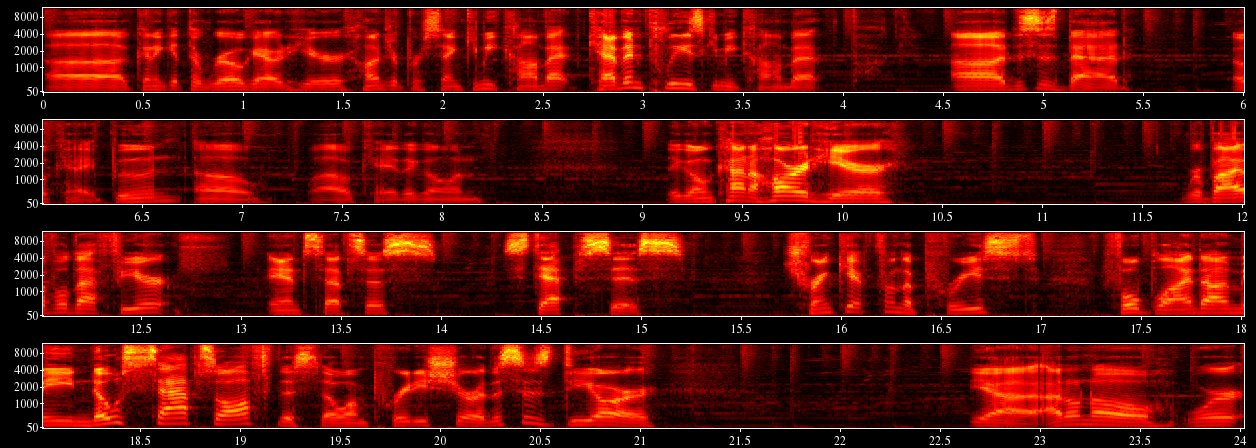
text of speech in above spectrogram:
Uh, gonna get the Rogue out here. 100%. Give me combat. Kevin, please give me combat. Fuck. Uh, this is bad. Okay, Boone. Oh, wow. Okay, they're going... They're going kind of hard here. Revival that fear. And sepsis. Stepsis. Trinket from the Priest. Full blind on me. No saps off this, though, I'm pretty sure. This is DR. Yeah, I don't know. We're...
